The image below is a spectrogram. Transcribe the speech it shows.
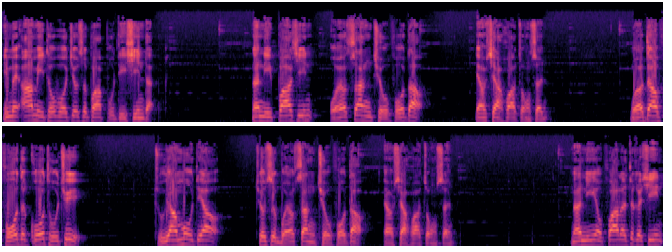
因为阿弥陀佛就是发菩提心的，那你发心，我要上求佛道，要下化众生，我要到佛的国土去，主要目标就是我要上求佛道，要下化众生。那你有发了这个心，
